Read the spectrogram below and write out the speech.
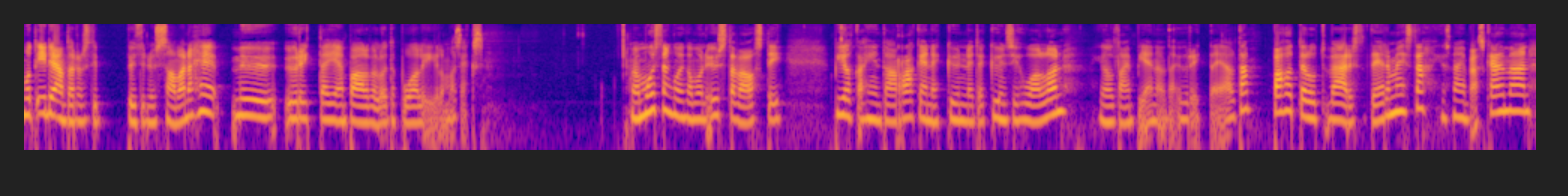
mutta idea on todennäköisesti pysynyt samana. He myy yrittäjien palveluita puoli ilmaiseksi. Mä muistan, kuinka mun ystävä osti pilkkahintaan rakennekynnet ja kynsihuollon joltain pieneltä yrittäjältä. Pahoittelut vääristä termeistä, jos näin pääs käymään.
